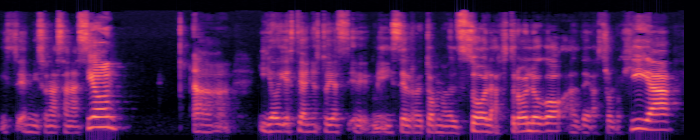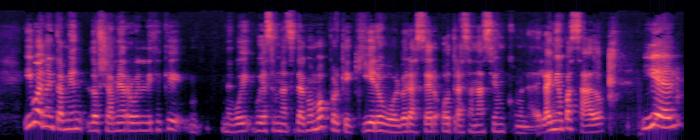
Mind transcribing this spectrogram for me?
me hizo una sanación, ah, y hoy este año estoy, eh, me hice el retorno del sol, astrólogo, de astrología. Y bueno, y también lo llamé a Rubén y le dije que me voy, voy a hacer una cita con vos porque quiero volver a hacer otra sanación como la del año pasado. Y él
